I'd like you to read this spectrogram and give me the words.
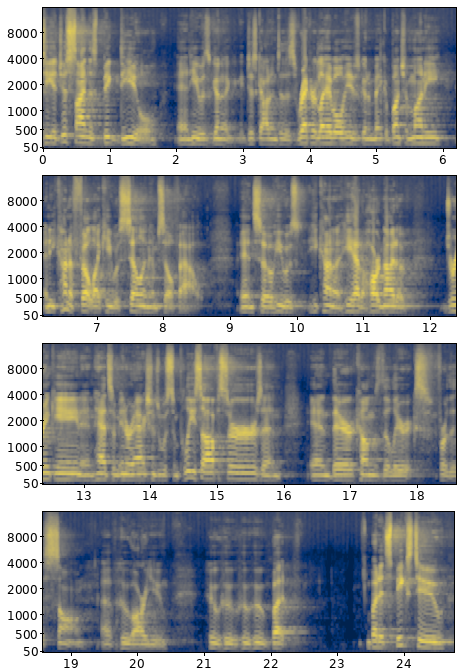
he had just signed this big deal and he was going to just got into this record label. He was going to make a bunch of money, and he kind of felt like he was selling himself out. And so he was he kind of he had a hard night of drinking and had some interactions with some police officers and and there comes the lyrics for this song of who are you who who who who but but it speaks to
